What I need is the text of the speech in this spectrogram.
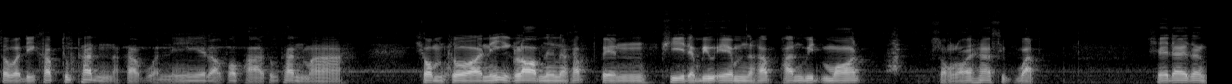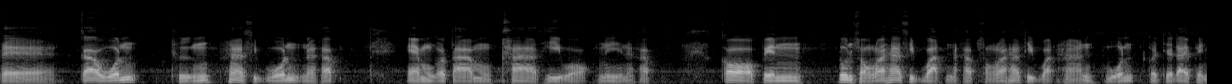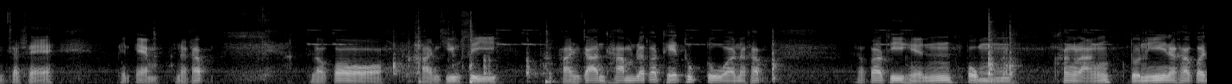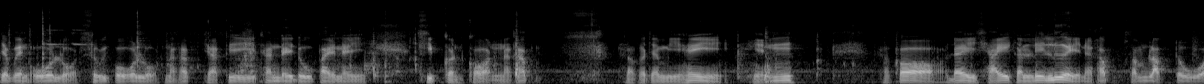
สวัสดีครับทุกท่านนะครับ วันนี้เราก็พาทุกท่านมาชมตัวนี้อีกรอบหนึ่งนะครับ เป็น PWM นะครับพันวิดมอส250 วัตต์ ใช้ได้ตั้งแต่ 9 โวลต์ถึง 50 โวลต์นะครับ แอมก็ตามค่าที่บอกนี่นะครับ ก็เป็นรุ่น 250 วัตต์นะครับ 250 วัตต์หารโวลต์ก็จะได้เป็นกระแสเป็นแอมนะครับ แล้วก็ผ่าน QC ผ่านการทำแล้วก็เทสทุกตัวนะครับ แล้วก็ที่เห็นปุ่มข้างหลังตัวนี้นะครับก็จะเป็นโอเวอร์โหลดสวิตโอเวอร์โหลดนะครับ จากที่ท่านได้ดูไปในคลิปก่อนๆนะครับ เราก็จะมีให้เห็น แล้วก็ได้ใช้กันเรื่อยๆนะครับสำหรับตัว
